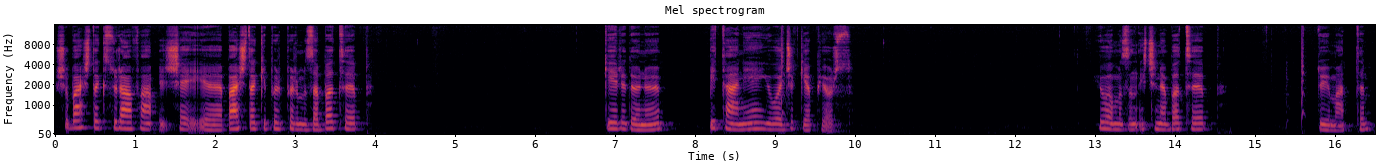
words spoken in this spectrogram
Şu baştaki zürafa şey e, baştaki pırpırımıza batıp geri dönüp bir tane yuvacık yapıyoruz. Yuvamızın içine batıp düğüm attım.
